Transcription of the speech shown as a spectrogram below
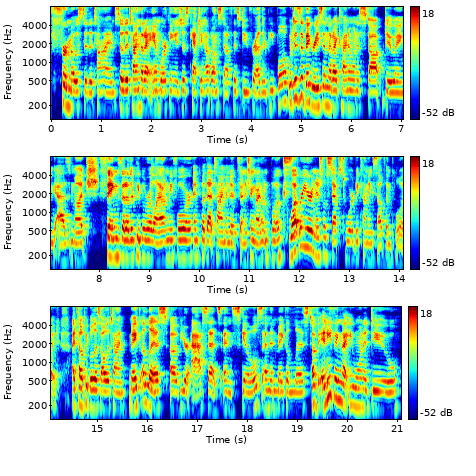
for most of the time. So the time that I am working is just catching up on stuff that's due for other people, which is a big reason that I kind of want to stop doing as much things that other people rely on me for and put that time into finishing my own books. What were your initial steps toward becoming self-employed? I tell people this all the time. Make a list of your assets and skills and then make a list of anything that you want to do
